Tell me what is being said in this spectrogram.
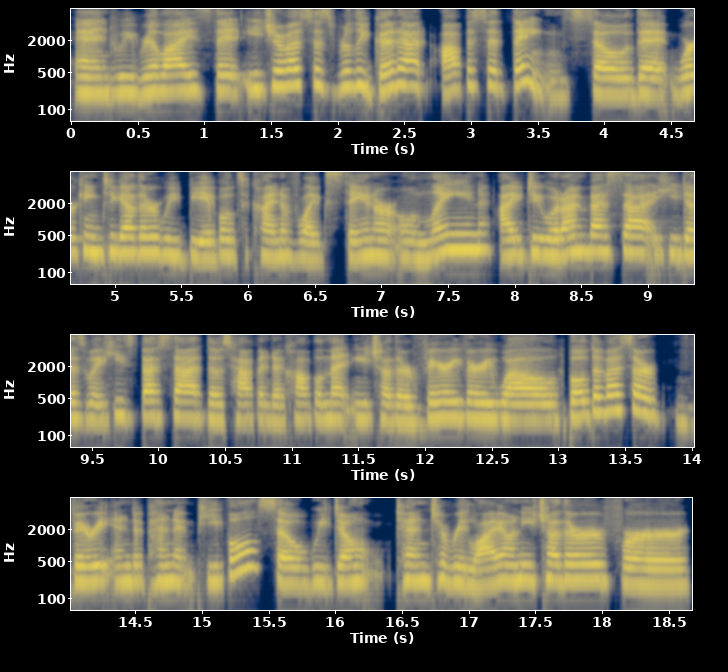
And we realized that each of us is really good at opposite things. So that working together, we'd be able to kind of like stay in our own lane. I do what I'm best at. He does what he's best at. Those happen to complement each other very, very well. Both of us are very independent people. So we don't tend to rely on each other for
